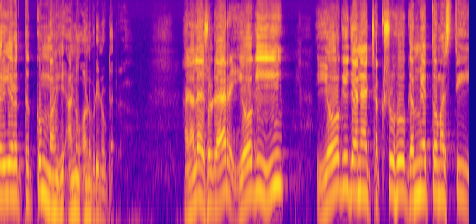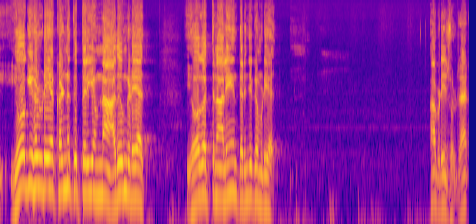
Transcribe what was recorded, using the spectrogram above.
தெரியறதுக்கும் மகி அணு அணு விட்டார். அதனால் சொல்கிறார் யோகி யோகி ஜன சக்ஷு கம்யத்துவம் அஸ்தி யோகிகளுடைய கண்ணுக்கு தெரியும்னா அதுவும் கிடையாது. யோகத்தினாலேயும் தெரிஞ்சுக்க முடியாது. அப்படின்னு சொல்கிறார்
